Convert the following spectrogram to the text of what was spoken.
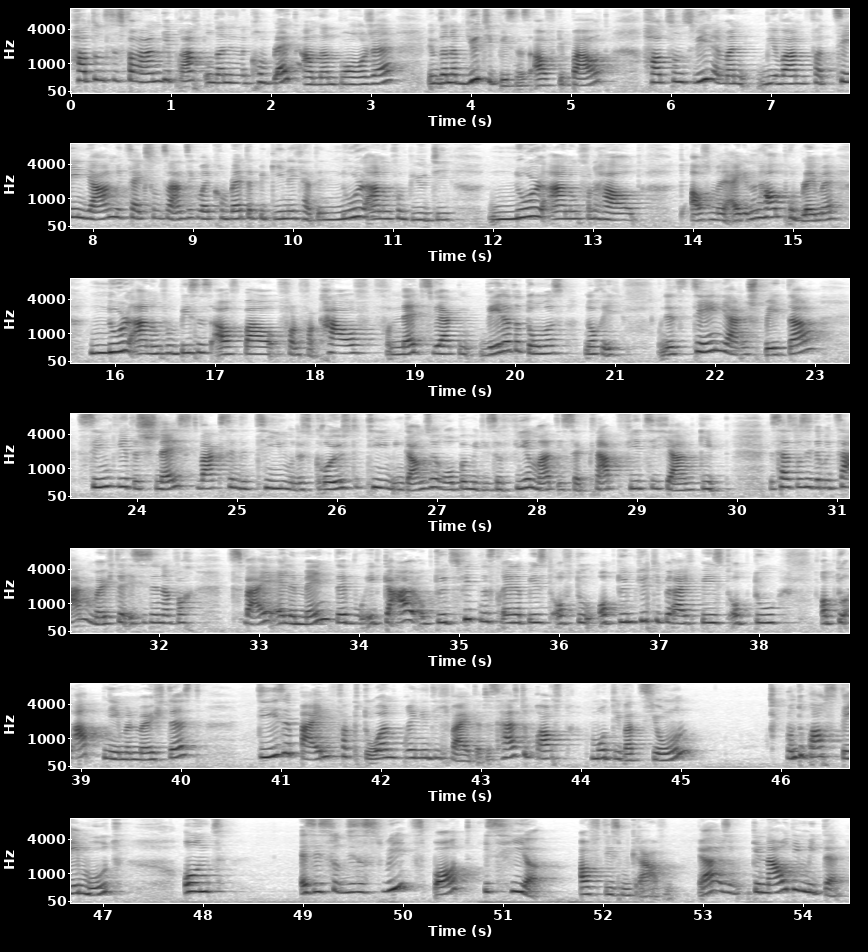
hat uns das vorangebracht und dann in einer komplett anderen Branche. Wir haben dann ein Beauty-Business aufgebaut, hat es uns wieder, ich meine, wir waren vor zehn Jahren mit 26, weil kompletter Beginner, ich hatte null Ahnung von Beauty, null Ahnung von Haut, außer meine eigenen Hautprobleme, null Ahnung vom Businessaufbau, von Verkauf, von Netzwerken, weder der Thomas noch ich. Und jetzt zehn Jahre später sind wir das schnellst wachsende Team und das größte Team in ganz Europa mit dieser Firma, die es seit knapp 40 Jahren gibt. Das heißt, was ich damit sagen möchte, es sind einfach zwei Elemente, wo egal, ob du jetzt Fitnesstrainer bist, ob du, ob du im Beauty-Bereich bist, ob du, ob du abnehmen möchtest, diese beiden Faktoren bringen dich weiter. Das heißt, du brauchst Motivation und du brauchst Demut und es ist so, dieser Sweet Spot ist hier auf diesem Graphen. Ja, also genau die Mitte.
